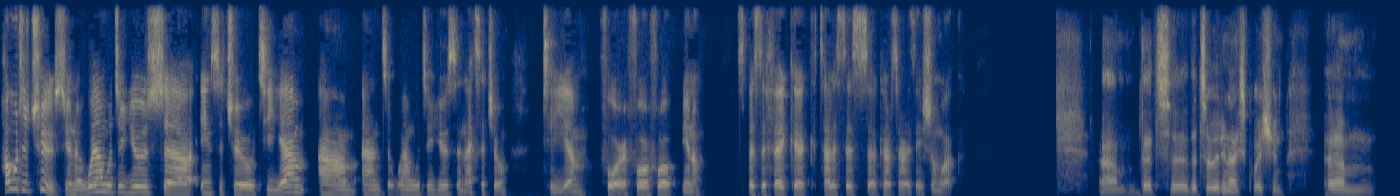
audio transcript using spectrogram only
how would you choose? You know, when would you use in situ TEM, um, and when would you use an ex situ For for for you know specific uh, catalysis uh, characterization work? Um, that's uh, that's a very nice question. Um,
